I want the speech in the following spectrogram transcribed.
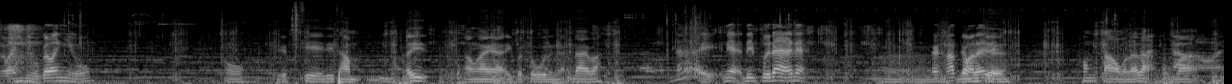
กำลังหิวกำลังหิว โอ้เอสเคที่ทำเอ้ย เอาไงอะ อีกประตูหนึ่งอะ ได้ปะได้เนี่ยดินปืนได้แล้วเนี่ย เออไปครับดี๋ยวต่อได้ม่จเลยห้องเตามาแล้วล่ะ ผมว่าเก้ร้อย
